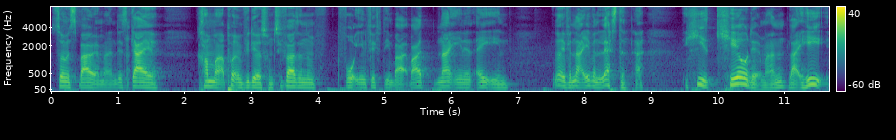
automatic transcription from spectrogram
So inspiring, man. This guy come out putting videos from 2014, 15, by by 19 and 18, not even that, even less than that. He's killed it, man. Like he,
